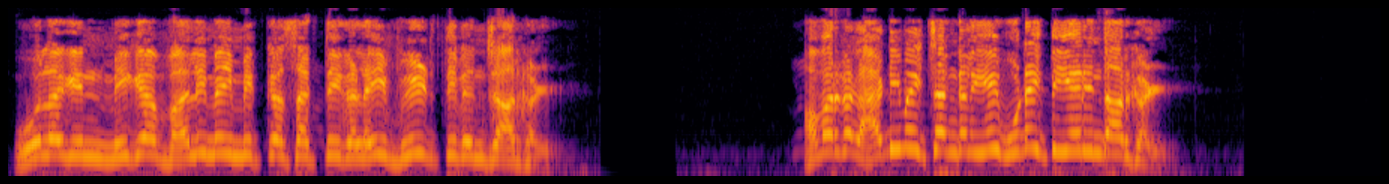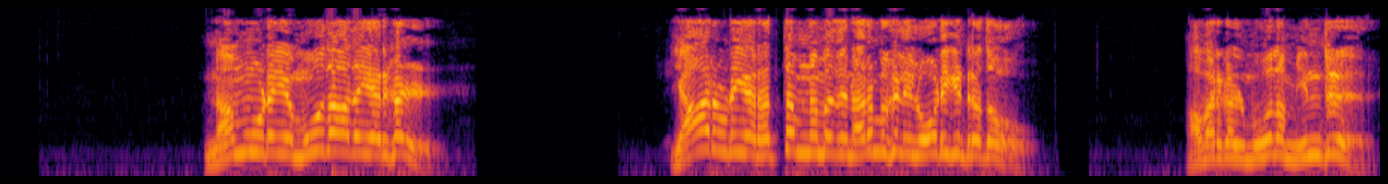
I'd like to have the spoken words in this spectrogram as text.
உலகின் மிக வலிமை மிக்க சக்திகளை வீழ்த்தி வென்றார்கள். அவர்கள் அடிமை சங்கிலியை உடைத்து எறிந்தார்கள். நம்முடைய மூதாதையர்கள் யாருடைய ரத்தம் நமது நரம்புகளில் ஓடுகின்றதோ அவர்கள் மூலம் இன்று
